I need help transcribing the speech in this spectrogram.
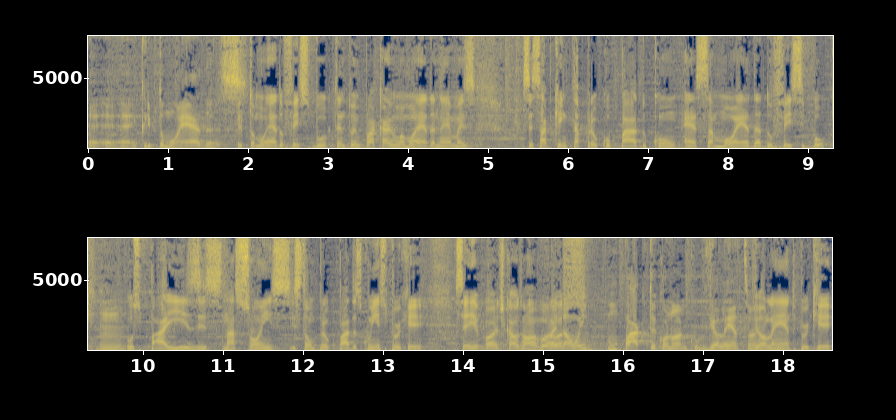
É, é, é, criptomoedas. Criptomoeda, o Facebook tentou emplacar em uma moeda, né? Mas Você sabe quem está preocupado com essa moeda do Facebook? Os países, nações estão preocupadas com isso porque isso aí pode causar um alvoroço Vai dar um im- um impacto econômico violento. né? violento, porque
